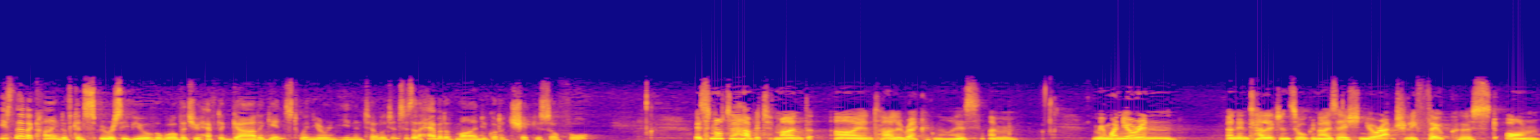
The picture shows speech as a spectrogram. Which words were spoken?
Is that a kind of conspiracy view of the world that you have to guard against when you're in, in intelligence? Is it a habit of mind you've got to check yourself for? It's not a habit of mind that I entirely recognize. I'm, I mean, when you're in an intelligence organization, you're actually focused on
